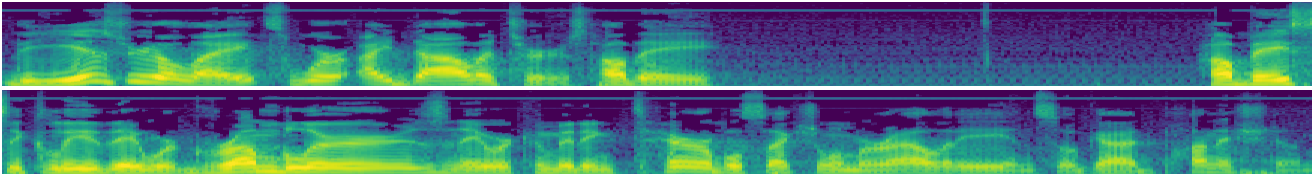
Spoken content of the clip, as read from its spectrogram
the Israelites were idolaters, how they how basically they were grumblers and they were committing terrible sexual immorality, and so God punished them.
